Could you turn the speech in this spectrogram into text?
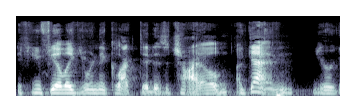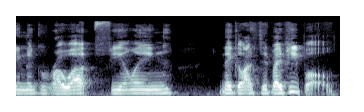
if you feel like you were neglected as a child, again, you're going to grow up feeling neglected by people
